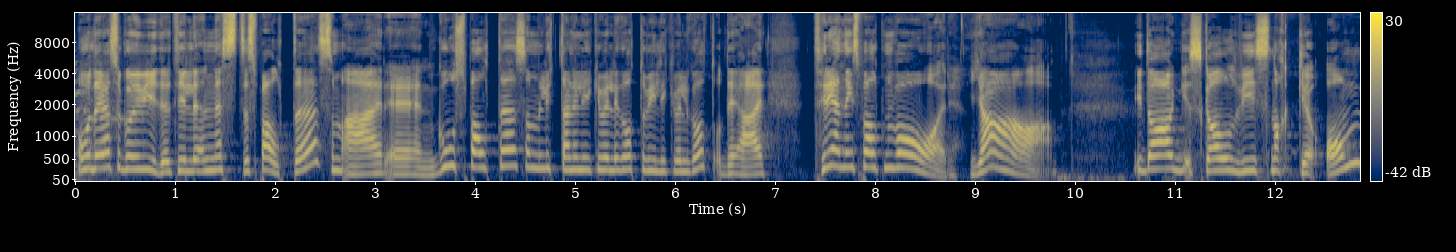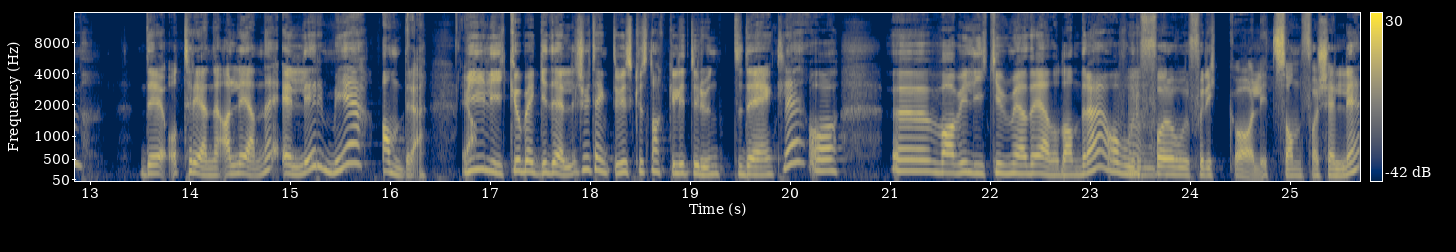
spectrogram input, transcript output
Og med det så går vi videre til neste spalte, som er en god spalte som lytterne liker veldig godt, og vi liker veldig godt, og det er treningsspalten vår. Ja! I dag skal vi snakke om det å trene alene eller med andre. Vi liker jo begge deler, så vi tenkte vi skulle snakke litt rundt det, egentlig. Og øh, hva vi liker med det ene og det andre, og hvorfor og hvorfor ikke, og litt sånn forskjellig.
